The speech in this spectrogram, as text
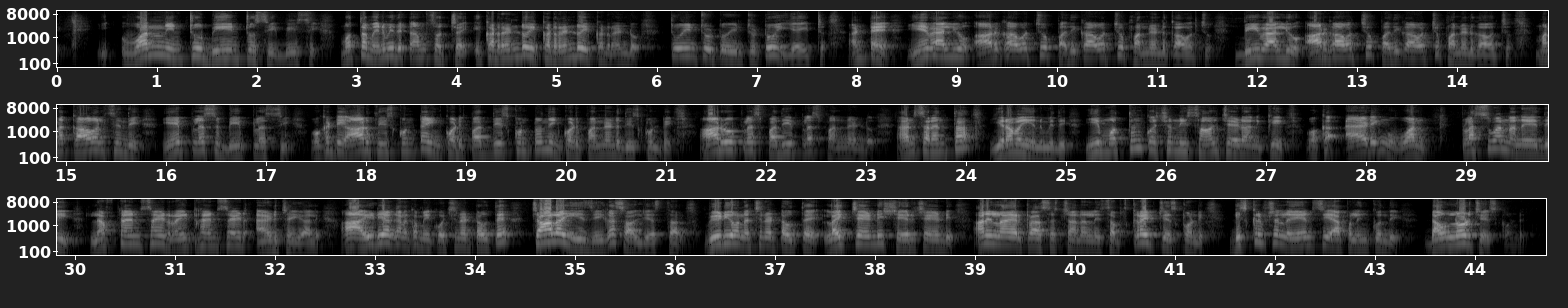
one into B into C BC మొత్తం ఎనిమిది టర్మ్స్ వచ్చాయి. ఇక్కడ రెండు ఇక్కడ రెండు ఇక్కడ రెండు. Two into two into two eight. అంటే ఏ వాల్యూ? ఆరు కావచ్చు పది కావచ్చు పన్నెండు కావచ్చు. బి వాల్యూ ఆరు కావచ్చు పది కావచ్చు పన్నెండు కావచ్చు. మనకు కావాల్సింది A plus B plus C. ఒకటి ఆరు తీసుకుంటే ఇంకోటి పది తీసుకుంటుంది ఇంకోటి పన్నెండు తీసుకుంటే. ఆరు ప్లస్ పది ప్లస్ పన్నెండు. ఆన్సర్ ఎంత? ఇరవై ఎనిమిది. ఈ మొత్తం క్వశ్చన్ని సాల్వ్ చేయడానికి ఒక యాడింగ్ వన్. ప్లస్ వన్ అనేది left hand side right hand side add చేయాలి. ఆ ఐడియా కనుక మీకు వచ్చినట్టు అయితే చాలా ఈజీగా సాల్వ్ చేస్తారు. వీడియో నచ్చినట్టు అయితే లైక్ చేయండి షేర్ చేయండి. అనిల్ నాయర్ క్లాసెస్ ఛానల్ని సబ్స్క్రైబ్ చేసుకోండి. డిస్క్రిప్షన్లో ఏఎన్సీ యాప్ లింక్ ఉంది. డౌన్లోడ్ చేసుకోండి.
